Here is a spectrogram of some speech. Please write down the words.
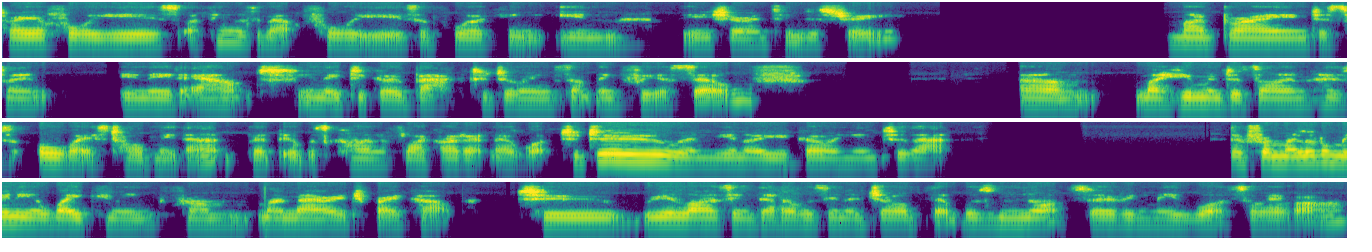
three or four years, I think it was about four years of working in the insurance industry, my brain just went, You need out. You need to go back to doing something for yourself. Um, my human design has always told me that, but it was kind of like, I don't know what to do. And, you know, you're going into that. So, from my little mini awakening from my marriage breakup to realizing that I was in a job that was not serving me whatsoever,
